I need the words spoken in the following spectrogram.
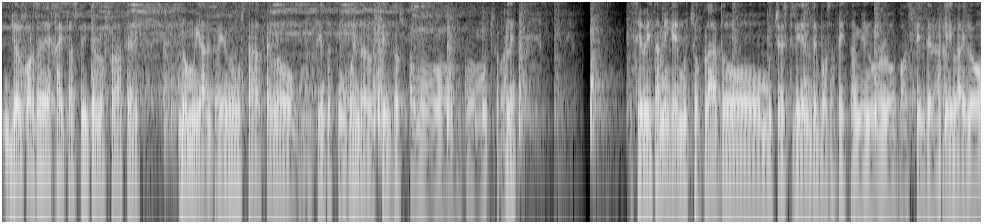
yo el corte de high pass filter lo suelo hacer no muy alto, a mí me gusta hacerlo 150, 200 como, mucho, ¿vale? Si veis también que hay mucho plato, mucho estridente, pues hacéis también un low pass filter arriba y lo,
